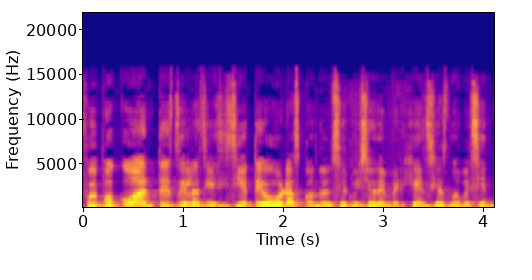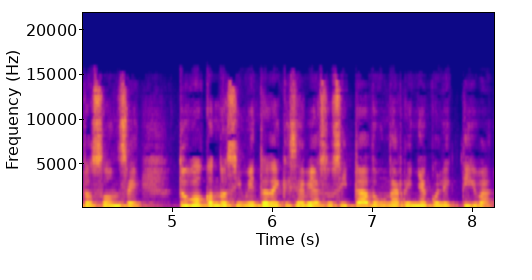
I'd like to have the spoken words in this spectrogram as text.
Fue poco antes de las 17 horas cuando el servicio de emergencias 911 tuvo conocimiento de que se había suscitado una riña colectiva,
